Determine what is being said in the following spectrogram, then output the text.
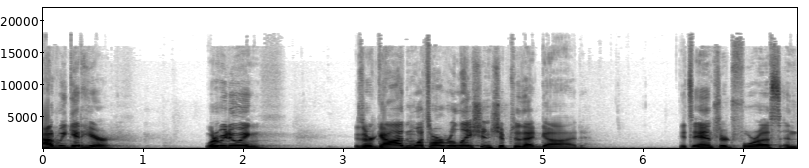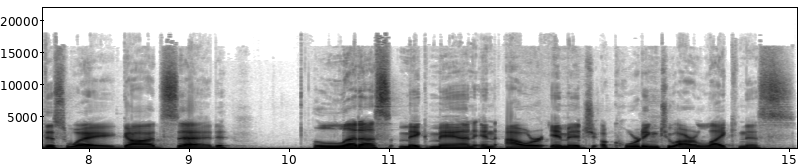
How did we get here? What are we doing? Is there God, and what's our relationship to that God? It's answered for us in this way God said, Let us make man in our image according to our likeness.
